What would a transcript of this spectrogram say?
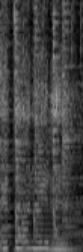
Get down,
